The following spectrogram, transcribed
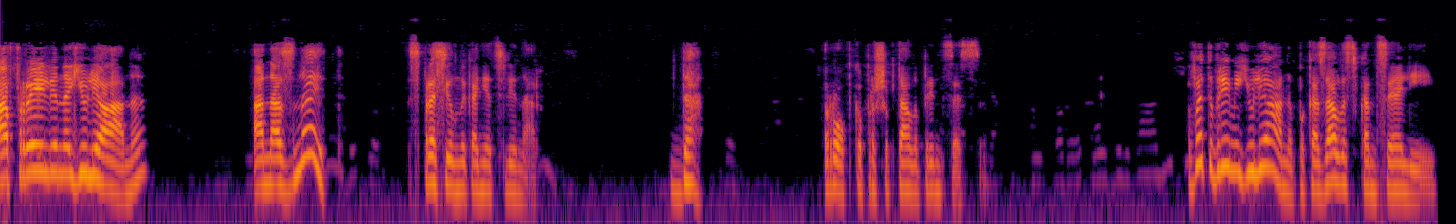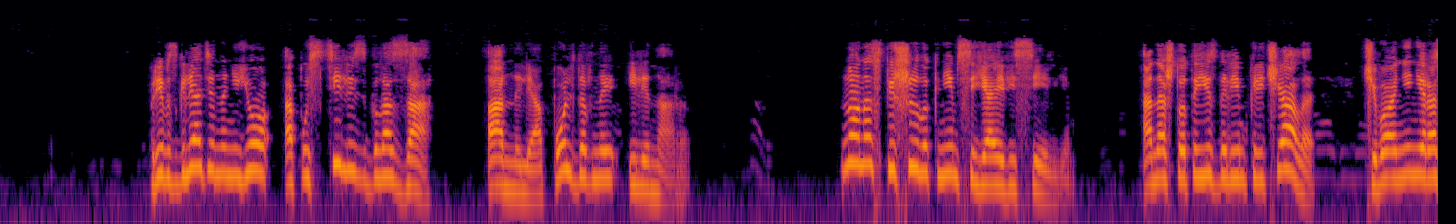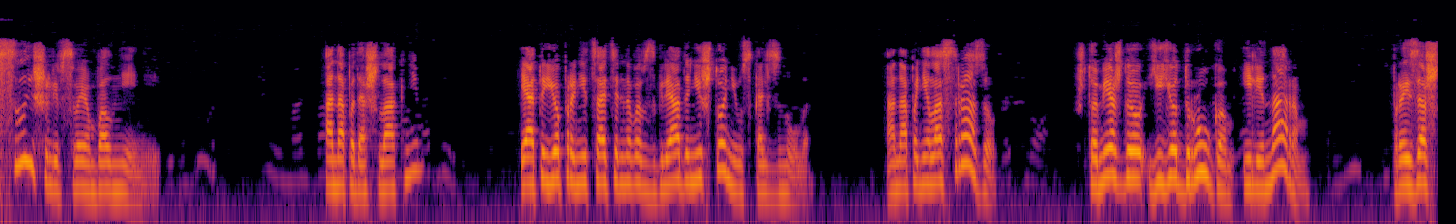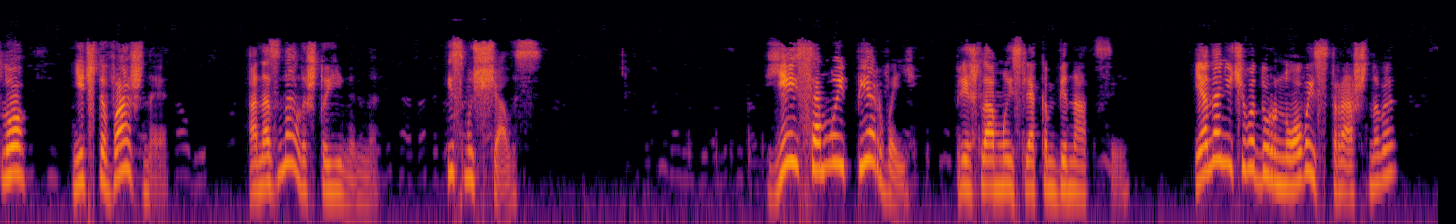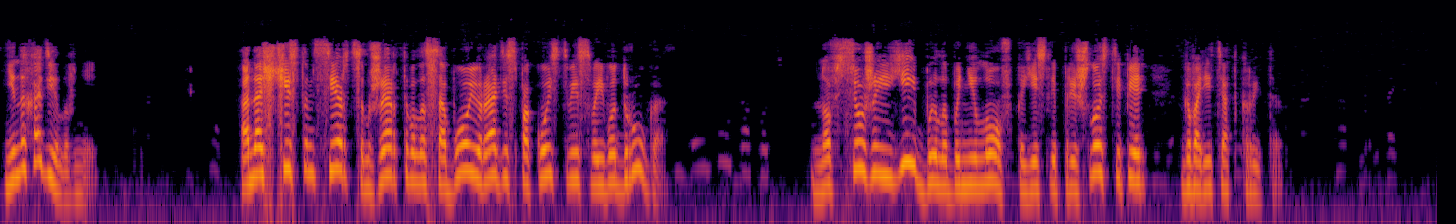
А фрейлина Юлиана? Она знает? — спросил, наконец, Ленар. — Да, — робко прошептала принцесса. В это время Юлиана показалась в конце аллеи. При взгляде на нее опустились глаза Анны Леопольдовны и Ленара. Но она спешила к ним, сияя весельем. Она что-то издали им кричала, чего они не расслышали в своем волнении. Она подошла к ним, и от ее проницательного взгляда ничто не ускользнуло. Она поняла сразу, что между ее другом и Ленаром произошло нечто важное. Она знала, что именно, и смущалась. Ей самой первой пришла мысль о комбинации, и она ничего дурного и страшного не находила в ней. Она с чистым сердцем жертвовала собою ради спокойствия своего друга. Но все же и ей было бы неловко, если пришлось теперь говорить открыто.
